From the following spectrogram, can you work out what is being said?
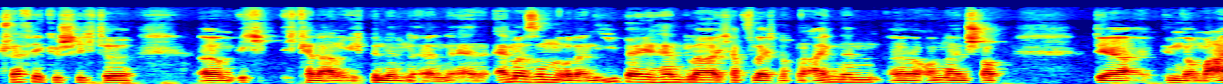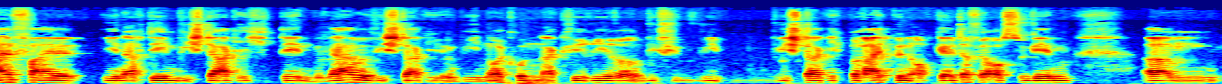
Traffic-Geschichte? Ähm, ich, ich keine Ahnung, ich bin ein, ein Amazon oder ein eBay-Händler, ich habe vielleicht noch einen eigenen äh, Online-Shop der im Normalfall, je nachdem, wie stark ich den bewerbe, wie stark ich irgendwie Neukunden akquiriere und wie, wie, wie stark ich bereit bin, auch Geld dafür auszugeben, ähm,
